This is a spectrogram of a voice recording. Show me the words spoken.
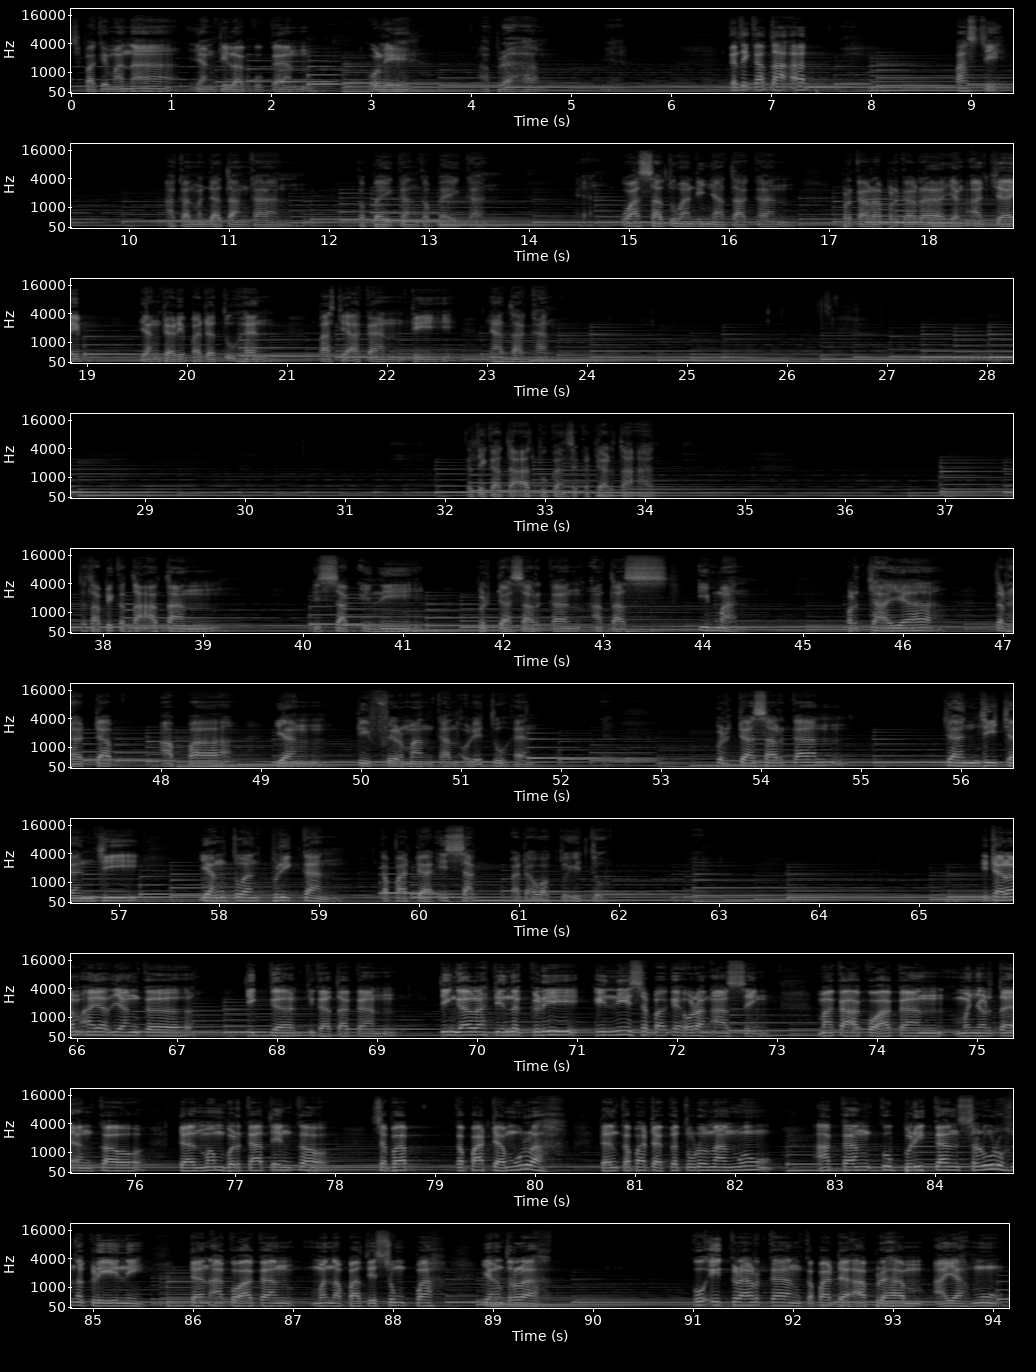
Sebagaimana yang dilakukan oleh Abraham. Ya. Ketika taat, pasti akan mendatangkan kebaikan-kebaikan. Ya. Kuasa Tuhan dinyatakan, perkara-perkara yang ajaib yang daripada Tuhan pasti akan dinyatakan. Ketika taat bukan sekedar taat, tetapi ketaatan Ishak ini berdasarkan atas iman, percaya terhadap apa yang difirmankan oleh Tuhan. Berdasarkan janji-janji yang Tuhan berikan kepada Ishak pada waktu itu. Di dalam ayat yang ketiga dikatakan, tinggallah di negeri ini sebagai orang asing, maka aku akan menyertai engkau dan memberkati engkau, sebab kepadamulah dan kepada keturunanmu akan kuberikan seluruh negeri ini dan aku akan menepati sumpah yang telah kuikrarkan kepada Abraham ayahmu.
